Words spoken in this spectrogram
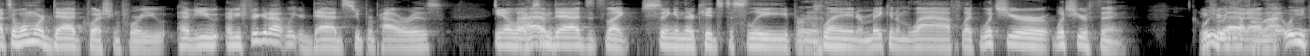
Right, so one more dad question for you. Have you have you figured out what your dad's superpower is? You know, like some dads, it's like singing their kids to sleep or yeah. playing or making them laugh. Like, what's your what's your thing? we laugh a lot. Yet? We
